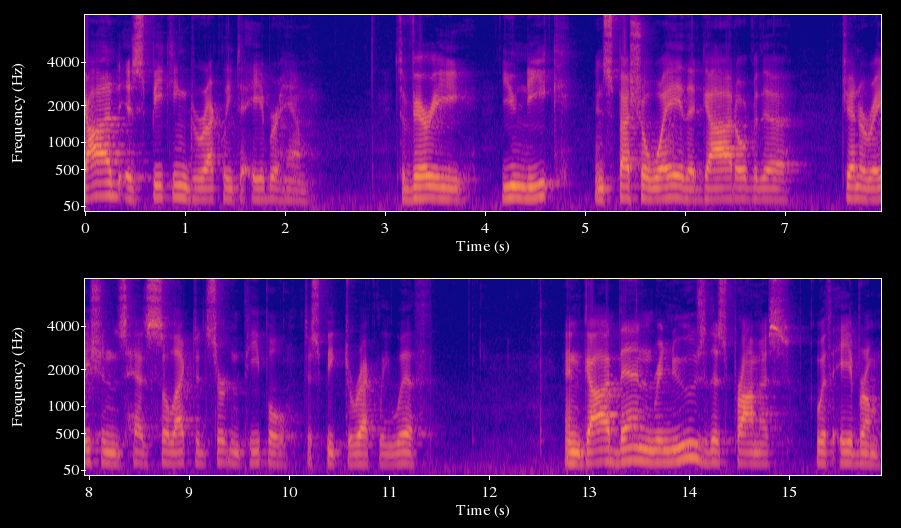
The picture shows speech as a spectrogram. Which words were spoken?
God is speaking directly to Abraham. It's a very unique and special way that God, over the generations, has selected certain people to speak directly with. And God then renews this promise with Abram.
